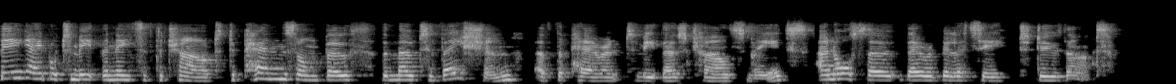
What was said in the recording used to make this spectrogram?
Being able to meet the needs of the child depends on both the motivation of the parent to meet those child's needs and also their ability to do that.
